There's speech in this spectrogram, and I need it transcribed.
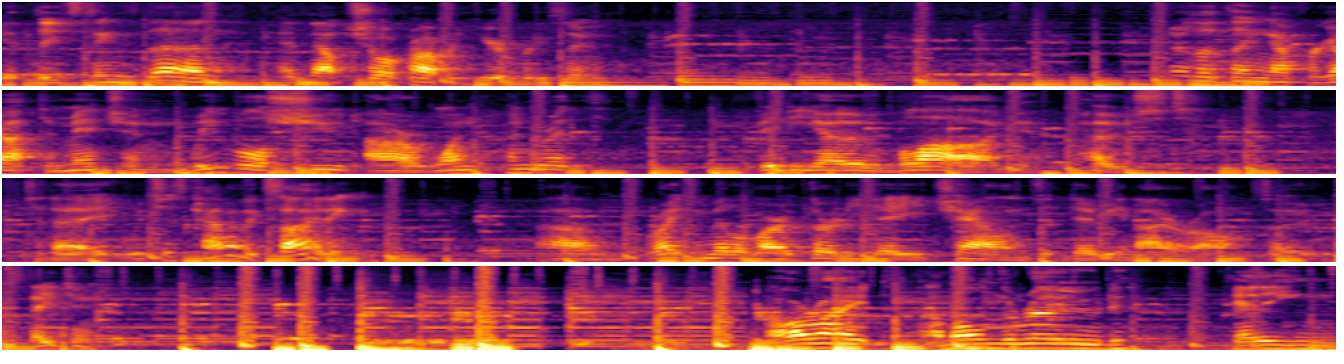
get these things done, out to show a property here pretty soon. Another thing I forgot to mention, we will shoot our 100th video blog post today, which is kind of exciting um, right in the middle of our 30 day challenge that Debbie and I are on. So stay tuned. All right, I'm on the road heading,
